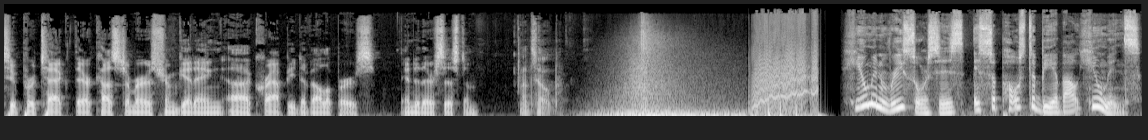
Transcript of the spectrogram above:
to protect their customers from getting uh, crappy developers into their system. Let's hope. Human resources is supposed to be about humans.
